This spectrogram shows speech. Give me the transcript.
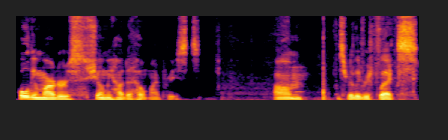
Holy martyrs, show me how to help my priests. Um, this really reflects.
